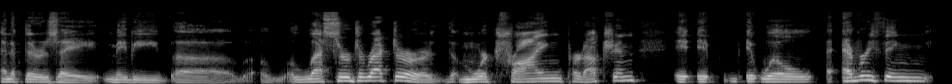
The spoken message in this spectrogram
and if there's a maybe uh, a lesser director or the more trying production it, it it will everything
